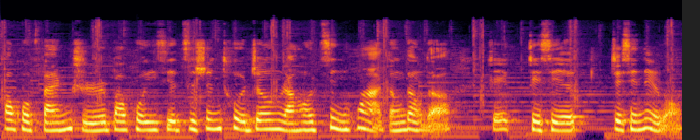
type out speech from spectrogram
包括繁殖，包括一些自身特征，然后进化等等的这这些。这些内容，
